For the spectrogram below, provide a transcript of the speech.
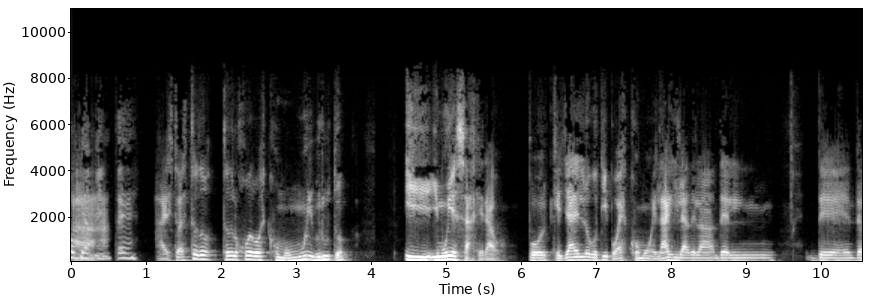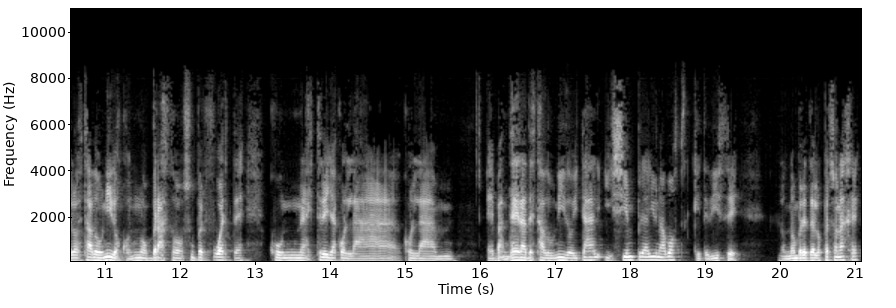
Obviamente. a esto. Es todo, todo el juego es como muy bruto y, y muy exagerado, porque ya el logotipo es como el águila de, la, del, de, de los Estados Unidos, con unos brazos súper fuertes, con una estrella con la, con la eh, bandera de Estados Unidos y tal, y siempre hay una voz que te dice los nombres de los personajes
